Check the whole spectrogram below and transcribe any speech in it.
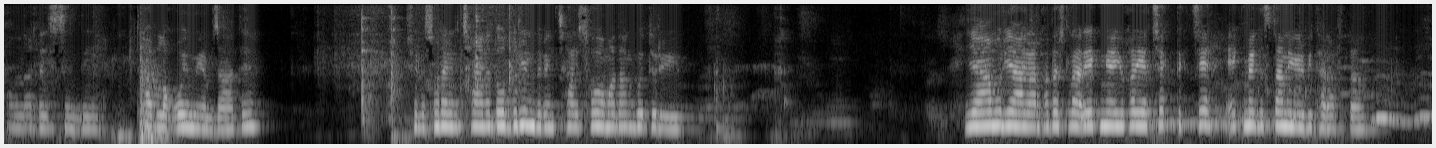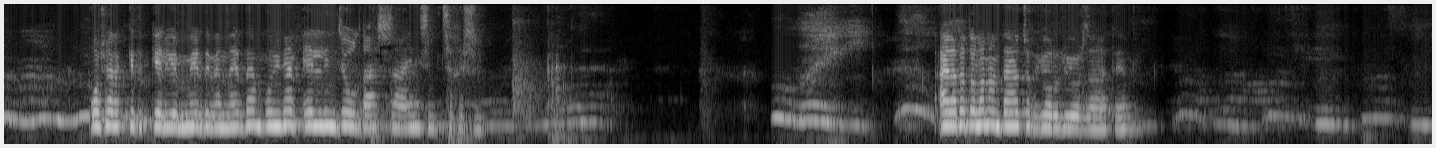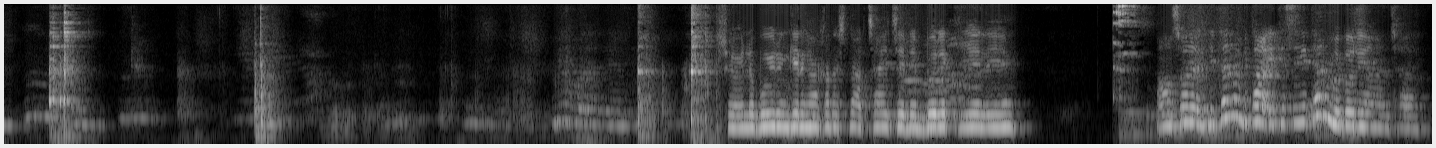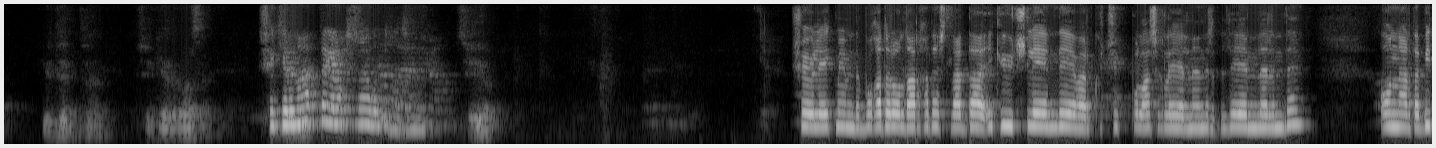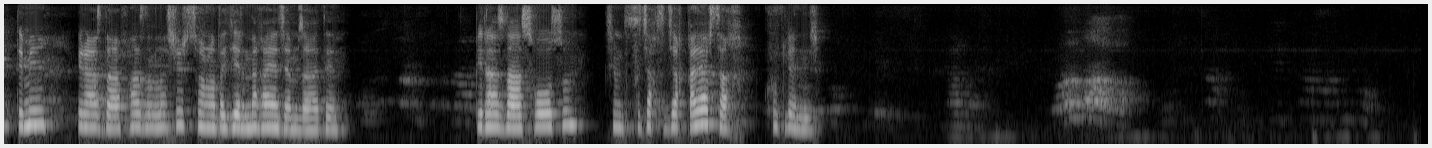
Onlar da içsin diye. Tabla koymuyorum zaten. Şöyle sonra çayını doldurayım da ben çay soğumadan götüreyim. Yağmur yağıyor arkadaşlar. Ekmeği yukarıya çektikçe ekmek ıslanıyor bir taraftan. Koşarak gidip geliyorum merdivenlerden. Bununla 50. oldu aşağı inişim çıkışım. Arada dolanan daha çok yoruluyor zaten. Şöyle buyurun gelin arkadaşlar çay içelim, börek yiyelim. Ama sonra yeter mi? Bir tane ikisi yeter mi böreğinin çay? Yeter tane. Şekeri varsa Şekerini at da gel aşağı götüreceğim. şey yap. Şöyle ekmeğim de bu kadar oldu arkadaşlar. Daha 2-3 leğende var. Küçük bulaşık leğenler- leğenlerinden. Onlar da bitti mi biraz daha fazlalaşır. Sonra da yerine kayacağım zaten. Biraz daha soğusun. Şimdi sıcak sıcak kayarsak küflenir.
